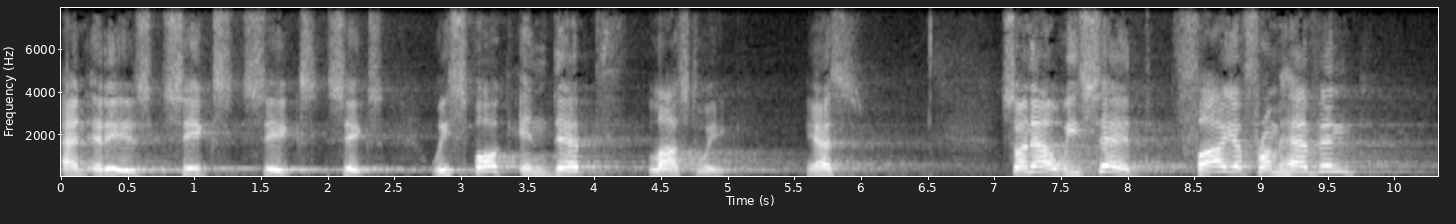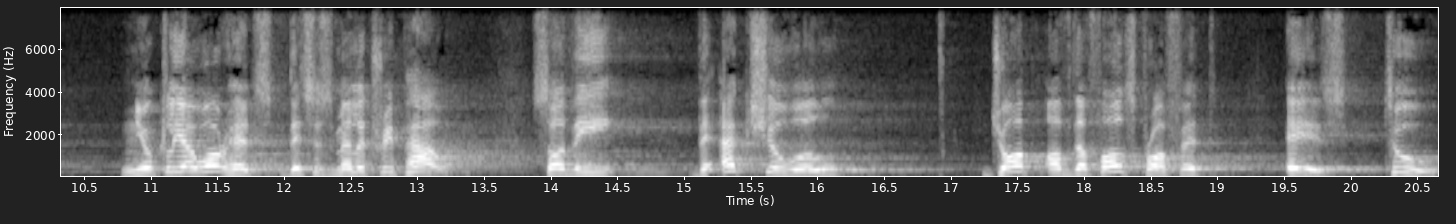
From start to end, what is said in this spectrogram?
and it is 666. We spoke in depth last week. Yes? So now we said fire from heaven, nuclear warheads. This is military power. So the, the actual job of the false prophet is to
